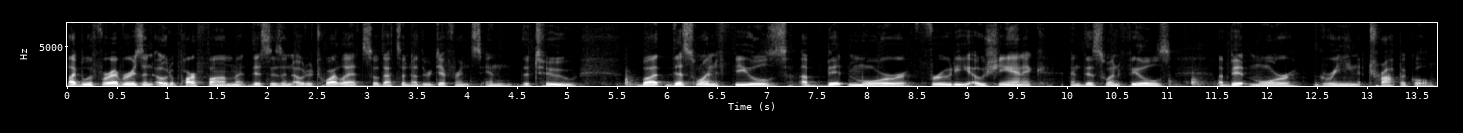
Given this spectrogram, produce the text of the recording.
Light Blue Forever is an eau de parfum. This is an eau de toilette, so that's another difference in the two. But this one feels a bit more fruity, oceanic, and this one feels a bit more green tropical,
